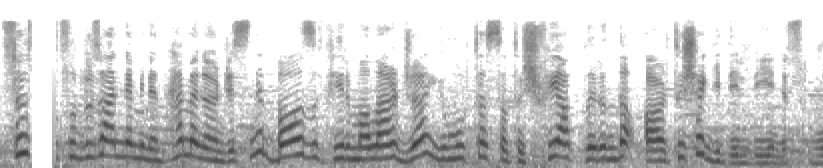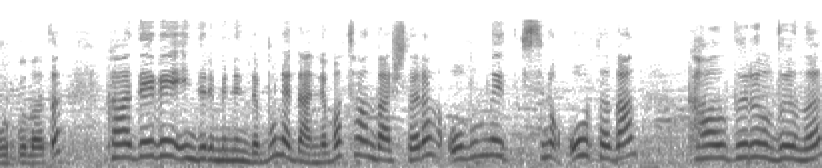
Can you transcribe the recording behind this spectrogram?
söz konusu düzenlemenin hemen öncesinde bazı firmalarca yumurta satış fiyatlarında artışa gidildiğini vurguladı. KDV indiriminin de bu nedenle vatandaşlara olumlu etkisini ortadan kaldırıldığını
